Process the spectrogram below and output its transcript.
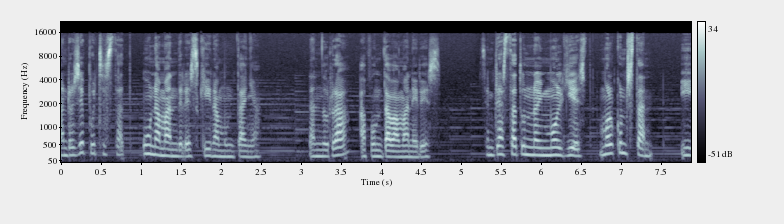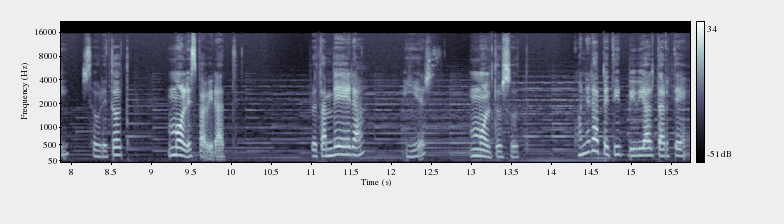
en Roger Puig ha estat un amant de l'esquí i la muntanya. L'andorrà apuntava maneres. Sempre ha estat un noi molt llest, molt constant i, sobretot, molt espavirat. Però també era, i és, molt tossut. Quan era petit vivia al Tarter,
